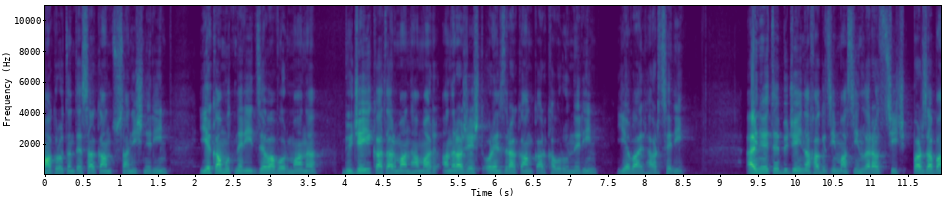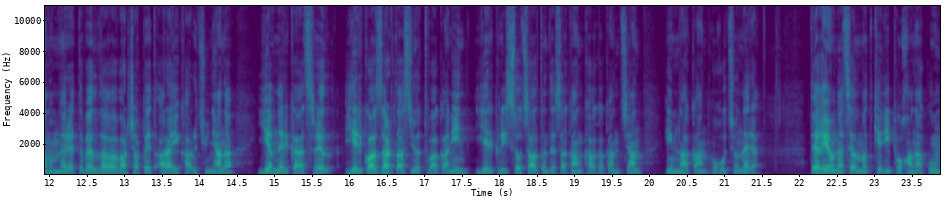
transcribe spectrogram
մակրոտնտեսական ցուցանիշներին, եկամուտների ձևավորմանը, բյուջեի կատարման համար անհրաժեշտ օրենսդրական կարգավորումներին եւ այլ հարցերի։ Այնուհետև բյուջեի նախագծի մասին լրացուցիչ բարձաբանումներ է տվել ԼՂ վարչապետ Արայիկ Հարությունյանը եւ ներկայացրել 2017 թվականին երկրի սոցիալ-տնտեսական քաղաքականության հիմնական ուղղությունները։ Տեղի ունեցել մտքերի փոխանակում,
